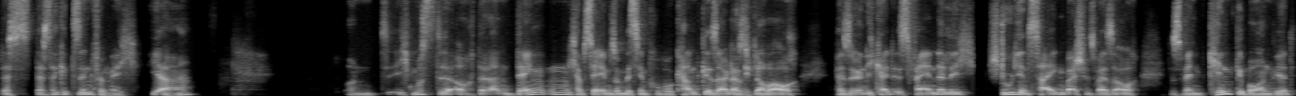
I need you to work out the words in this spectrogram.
Das, das ergibt Sinn für mich, ja. Und ich musste auch daran denken, ich habe es ja eben so ein bisschen provokant gesagt, also ich glaube auch, Persönlichkeit ist veränderlich. Studien zeigen beispielsweise auch, dass wenn ein Kind geboren wird,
